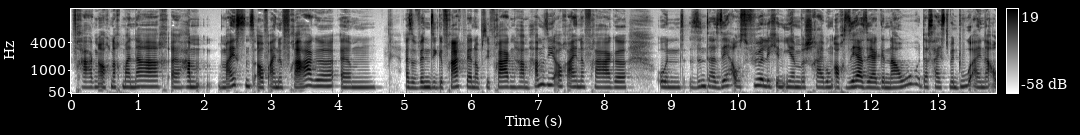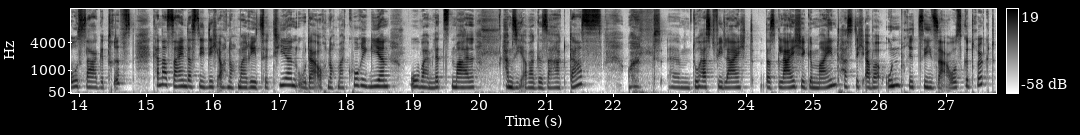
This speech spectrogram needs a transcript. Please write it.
fragen auch nochmal nach, äh, haben meistens auf eine Frage ähm, also wenn sie gefragt werden, ob sie Fragen haben, haben sie auch eine Frage und sind da sehr ausführlich in ihren Beschreibungen, auch sehr, sehr genau. Das heißt, wenn du eine Aussage triffst, kann das sein, dass sie dich auch nochmal rezitieren oder auch nochmal korrigieren. Oh, beim letzten Mal haben sie aber gesagt das und ähm, du hast vielleicht das gleiche gemeint, hast dich aber unpräzise ausgedrückt.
